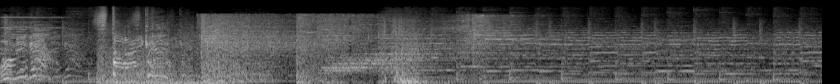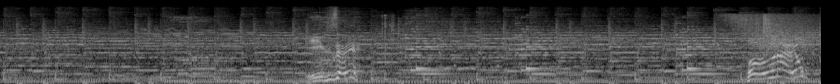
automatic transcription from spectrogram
オメガ行くぜ!ほらよ!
